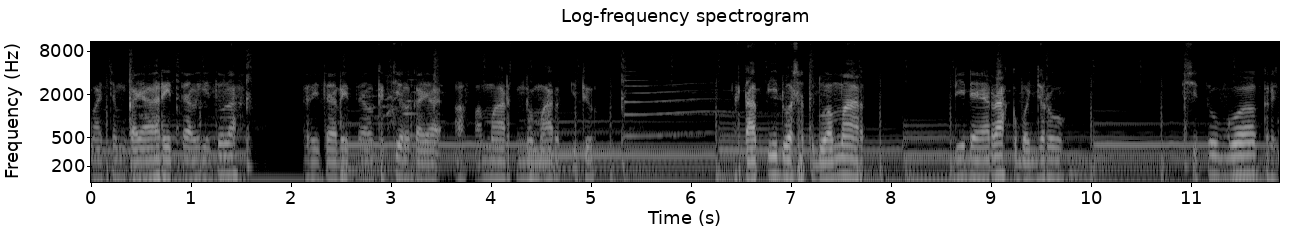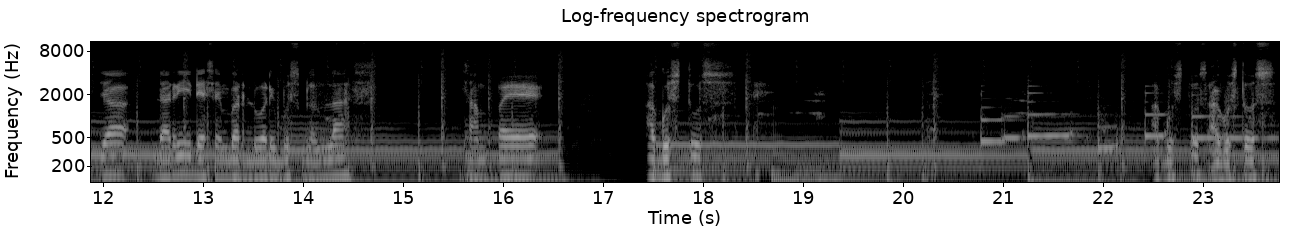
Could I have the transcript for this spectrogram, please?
semacam kayak retail gitulah. Retail retail kecil kayak Alfamart, Indomaret gitu. Tapi 212 Mart di daerah Kebonjeruk di situ gue kerja dari Desember 2019 sampai Agustus. Agustus Agustus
